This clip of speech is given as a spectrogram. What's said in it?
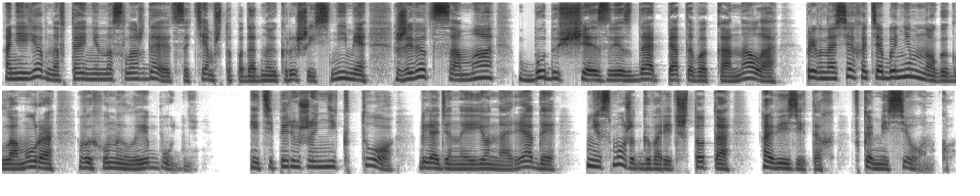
они явно втайне наслаждаются тем, что под одной крышей с ними живет сама будущая звезда Пятого канала, привнося хотя бы немного гламура в их унылые будни. И теперь уже никто, глядя на ее наряды, не сможет говорить что-то о визитах в комиссионку.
